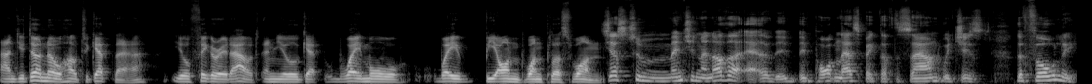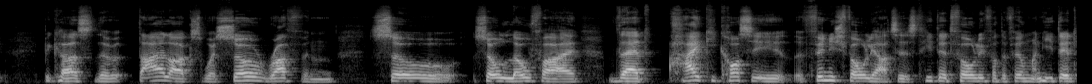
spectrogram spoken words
and you don't know how to get there, you'll figure it out, and you'll get way more way beyond one plus one. Just to mention another uh, important aspect of the sound, which is the foley, because the dialogues were so rough and so so lo-fi that Heikki Kossi, the Finnish foley artist, he did foley for the film, and he did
